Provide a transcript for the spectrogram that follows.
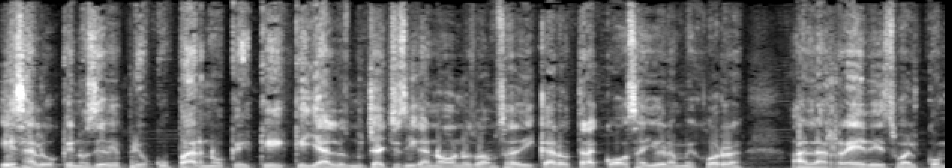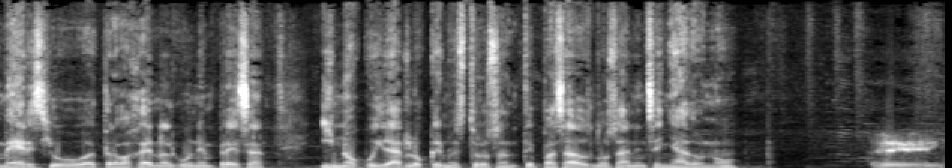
Es algo que nos debe preocupar, ¿no? Que, que, que ya los muchachos digan, no, nos vamos a dedicar a otra cosa y ahora mejor a, a las redes o al comercio o a trabajar en alguna empresa y no cuidar lo que nuestros antepasados nos han enseñado, ¿no? Sí.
